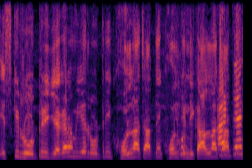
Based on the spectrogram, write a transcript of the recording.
इसकी रोटरी की अगर हम ये रोटरी खोलना चाहते हैं खोल के निकालना चाहते हैं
